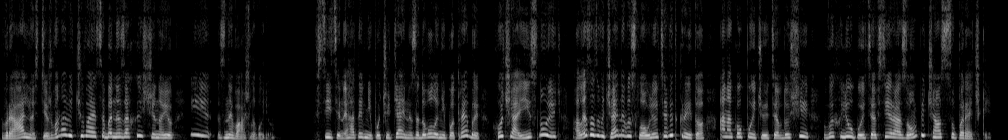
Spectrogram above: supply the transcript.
В реальності ж вона відчуває себе незахищеною і зневажливою. Всі ці негативні почуття і незадоволені потреби, хоча й існують, але зазвичай не висловлюються відкрито, а накопичуються в душі, вихлюпуються всі разом під час суперечки.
